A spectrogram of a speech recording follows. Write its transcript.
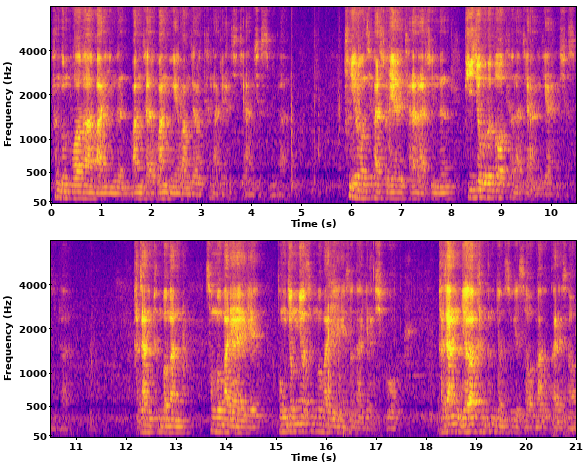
황금 보화가 많이 있는 왕자, 왕궁의 왕자로 태어나게 하시지 않으셨습니다. 풍요로운 생활 속에 자라날 수 있는 귀족으로도 태어나지 않게 하셨습니다. 가장 평범한 성모 마리아에게 동정녀 성모 마리아에게서 나게 하시고 가장 열악한 환경 속에서 마국간에서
